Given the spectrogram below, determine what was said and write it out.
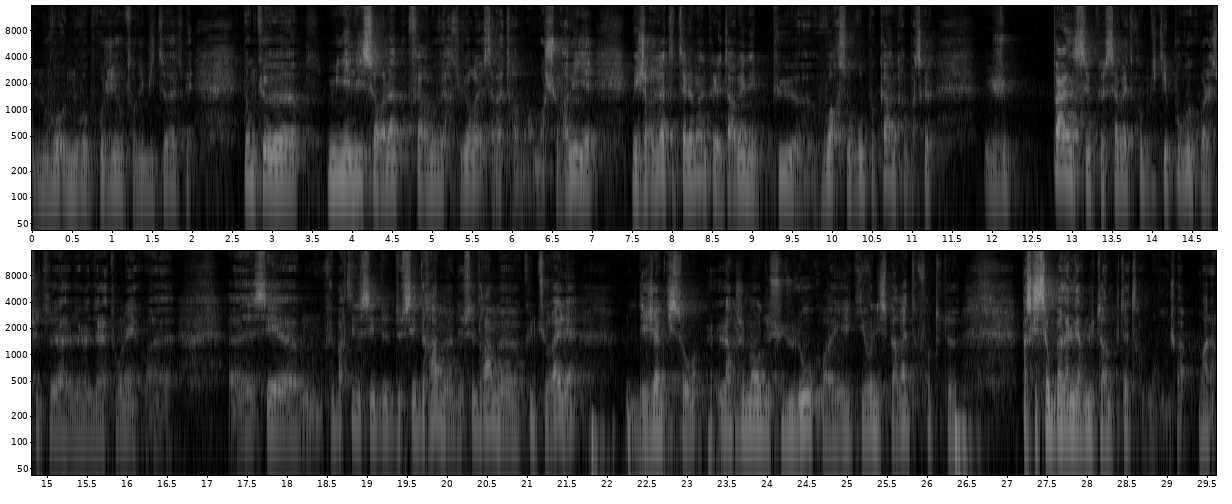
nouveaux, nouveaux projets autour des Beatles. Donc euh, Minelli sera là pour faire l'ouverture ça va être. moi je suis ravi, hein. mais je regrette tellement que les Tarbés n'aient pu euh, voir ce groupe cancre parce que je pense que ça va être compliqué pour eux quoi, la suite de la, tournée. Euh, c'est fait partie de ces, de, ces drames, de ces drames culturels. Hein. des gens qui sont largement au-dessus du lot quoi, et qui vont disparaître faute de, parce qu'ils sont pas dans l'air du temps peut-être. Bon, je sais pas, voilà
